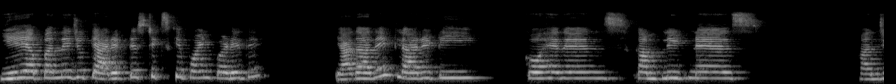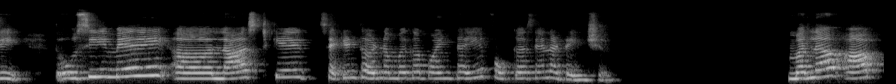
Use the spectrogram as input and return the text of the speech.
ये अपन ने जो कैरेक्टरिस्टिक्स के पॉइंट पढ़े थे, याद आ रहे क्लैरिटी कोहेरेंस कंप्लीटनेस हाँ जी। तो उसी में लास्ट uh, के सेकंड थर्ड नंबर का पॉइंट था ये फोकस एंड अटेंशन मतलब आप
